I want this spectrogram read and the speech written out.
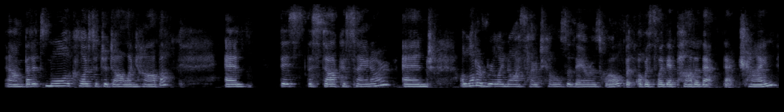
um, but it's more closer to Darling Harbour. And there's the Star Casino, and a lot of really nice hotels are there as well. But obviously, they're part of that that chain.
